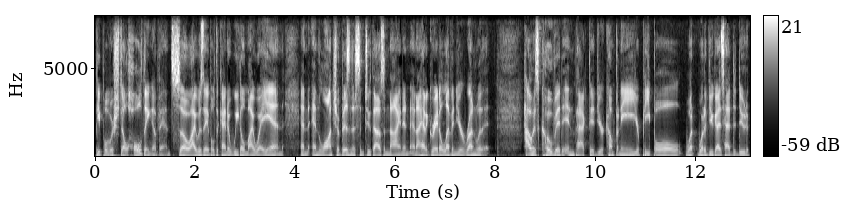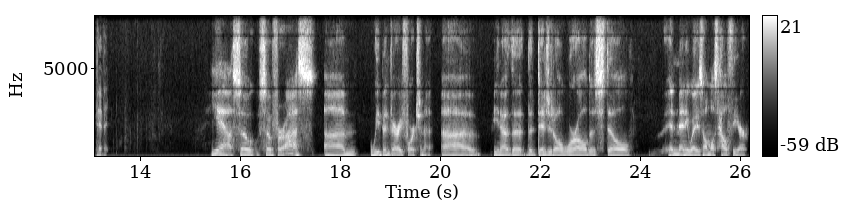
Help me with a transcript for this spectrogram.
people were still holding events, so I was able to kind of wiggle my way in and and launch a business in 2009, and, and I had a great 11 year run with it. How has COVID impacted your company, your people? What what have you guys had to do to pivot? Yeah, so so for us, um, we've been very fortunate. Uh, you know, the the digital world is still, in many ways, almost healthier.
